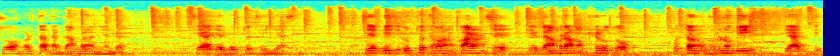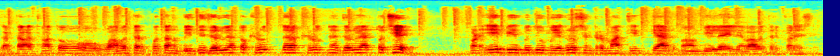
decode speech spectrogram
જોવા મળતા હતા ગામડાની અંદર, જે આજે લુપ્ત થઈ ગયા છે. જે બીજ લુપ્ત થવાનું કારણ છે કે ગામડામાં ખેડૂતો પોતાનું ઘરનું બી તૈયાર નથી કરતા અથવા તો વાવતર પોતાનું બીજની જરૂરિયાત તો ખેડૂત ખેડૂતને જરૂરિયાત તો છે પણ એ બી બધું એગ્રો સેન્ટરમાંથી ત્યાં બી લઈને વાવેતર કરે છે.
